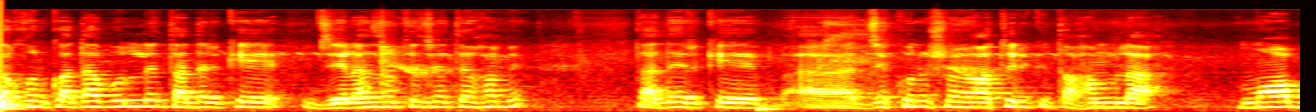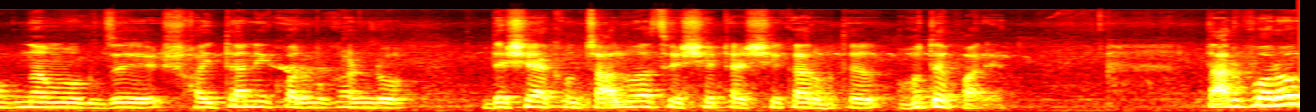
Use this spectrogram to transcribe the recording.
তখন কথা বললে তাদেরকে জেল হাজতে যেতে হবে। তাদেরকে যে কোনো সময় অতিরিক্ত হামলা, মব নামক যে শয়তানি কর্মকাণ্ড দেশে এখন চালু আছে সেটা শিকার হতে হতে পারে। তারপরেও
